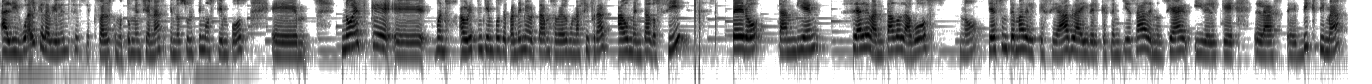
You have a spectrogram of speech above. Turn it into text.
al igual que la violencia sexual, como tú mencionas, en los últimos tiempos, eh, no es que, eh, bueno, ahorita en tiempos de pandemia, ahorita vamos a ver algunas cifras, ha aumentado, sí, pero también se ha levantado la voz ¿no? Ya es un tema del que se habla y del que se empieza a denunciar y del que las eh, víctimas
